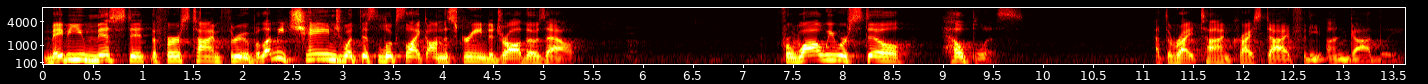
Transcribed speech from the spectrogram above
Maybe you missed it the first time through, but let me change what this looks like on the screen to draw those out. For while we were still helpless, at the right time, Christ died for the ungodly.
